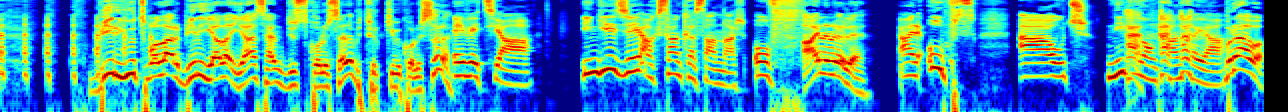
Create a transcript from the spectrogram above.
bir yutmalar bir yalan ya sen düz konuşsana bir Türk gibi konuşsana. Evet ya. İngilizceye aksan kasanlar. Of. Aynen öyle. Yani ups. Ouch. Ne diyorsun kanka ya? Bravo.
